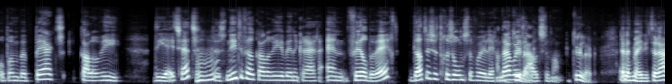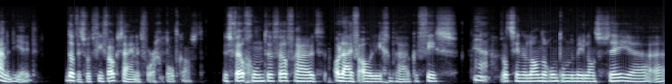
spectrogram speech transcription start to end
op een beperkt calorie dieet zet, mm -hmm. dus niet te veel calorieën binnenkrijgen en veel beweegt, dat is het gezondste voor je lichaam. Daar word je het oudste van. Tuurlijk. En het mediterrane dieet. Dat is wat Viv ook zei in het vorige podcast. Dus veel groenten, veel fruit, olijfolie gebruiken, vis. Ja. Wat ze in de landen rondom de Middellandse Zee uh,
